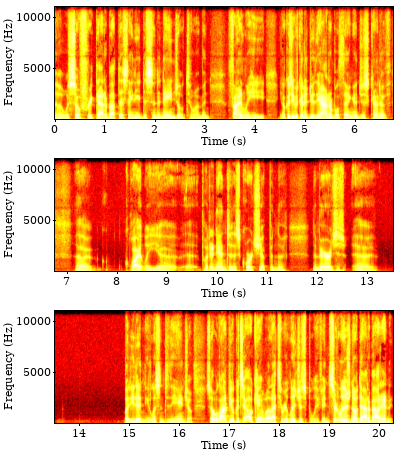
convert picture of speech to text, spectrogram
uh, was so freaked out about this they needed to send an angel to him and finally he you know because he was going to do the honorable thing and just kind of uh, quietly uh, uh put an end to this courtship and the the marriage uh, but he didn't. He listened to the angel. So a lot of people could say, okay, well, that's a religious belief. And certainly there's no doubt about it. And,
